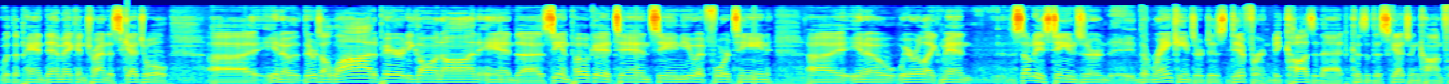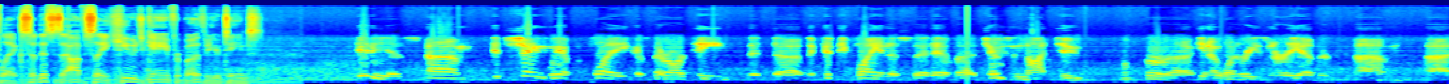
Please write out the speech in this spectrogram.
with the pandemic and trying to schedule, uh, you know, there's a lot of parity going on. And uh, seeing Poca at 10, seeing you at 14, uh, you know, we were like, man, some of these teams are, the rankings are just different because of that, because of the scheduling conflicts. So this is obviously a huge game for both of your teams. It is. Um, it's a shame we have to play because there are teams that uh, that could be playing us that have uh, chosen not to for uh, you know one reason or the other. Um, uh,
